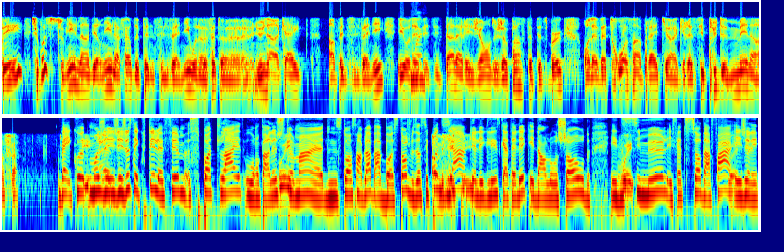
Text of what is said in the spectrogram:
c'est, je sais pas si tu te souviens l'an dernier, l'affaire de Pennsylvanie, où on avait fait une enquête en Pennsylvanie et on avait dit dans la région de, je pense, de Pittsburgh, on avait 300 prêtres qui ont agressé plus de 1000 enfants. Ben écoute, moi j'ai juste écouté le film Spotlight où on parlait justement euh, d'une histoire semblable à Boston. Je veux dire, c'est pas ah, d'hier que l'Église catholique est dans l'eau chaude et dissimule et fait toutes sortes d'affaires. Et j'ai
